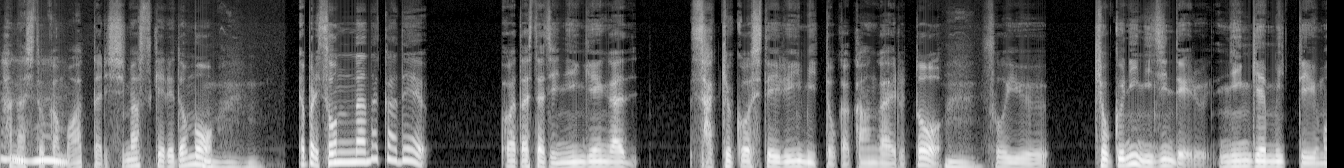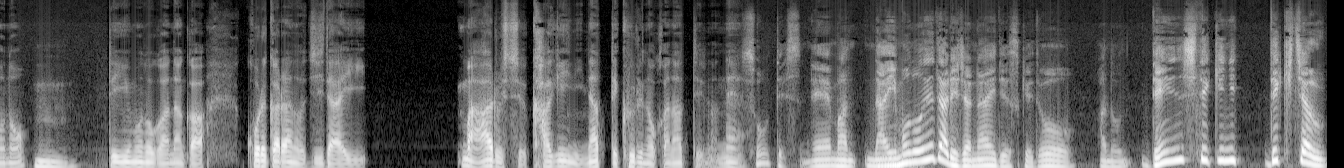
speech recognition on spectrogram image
話とかもあったりしますけれども、うんうんやっぱりそんな中で私たち人間が作曲をしている意味とか考えると、うん。そういう曲に滲んでいる人間味っていうものうん。っていうものがなんかこれからの時代、まあある種鍵になってくるのかなっていうのはね。そうですね。まあ、ないものねだりじゃないですけど、あの、電子的にできちゃう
